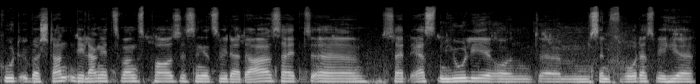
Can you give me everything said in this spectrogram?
gut überstanden, die lange Zwangspause, sind jetzt wieder da seit, äh, seit 1. Juli und ähm, sind froh, dass wir hier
